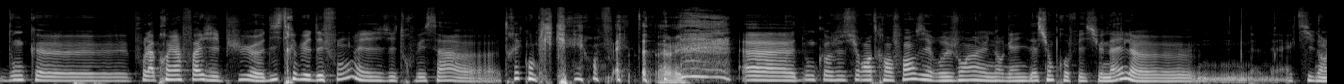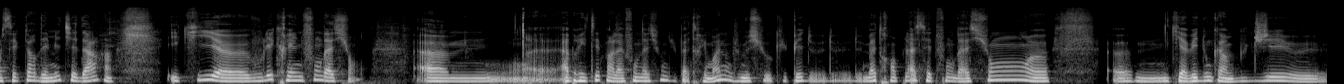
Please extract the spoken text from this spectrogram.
donc, euh, pour la première fois, j'ai pu euh, distribuer des fonds et j'ai trouvé ça euh, très compliqué en fait. Ah oui. Euh, donc, quand je suis rentrée en France, j'ai rejoint une organisation professionnelle active dans le secteur des métiers d'art et qui voulait créer une fondation. Euh, abritée par la Fondation du patrimoine. Donc je me suis occupée de, de, de mettre en place cette fondation euh, euh, qui avait donc un budget, euh,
